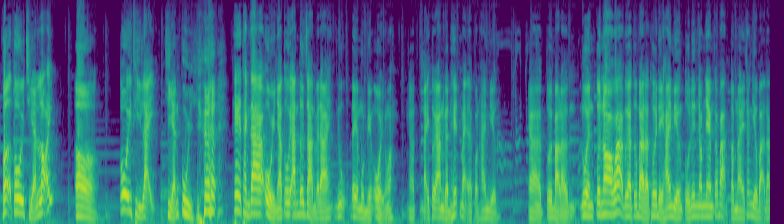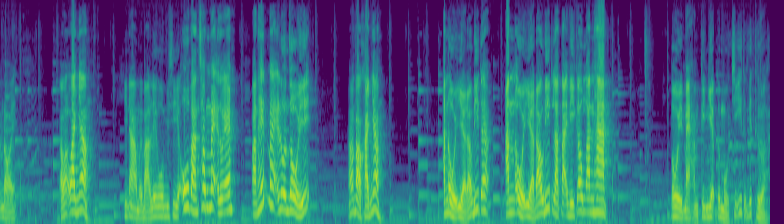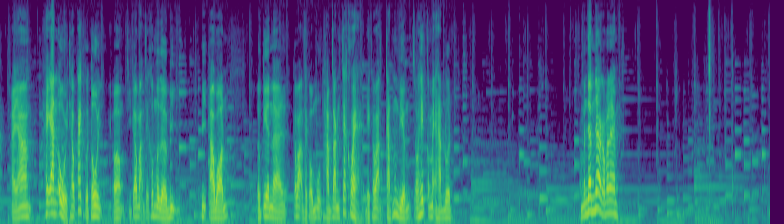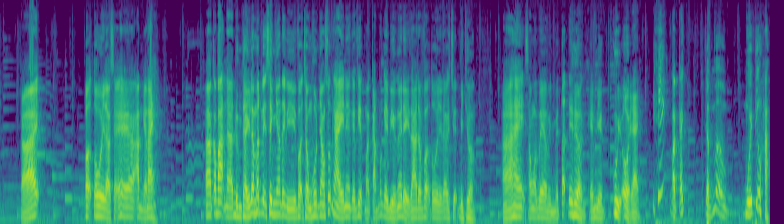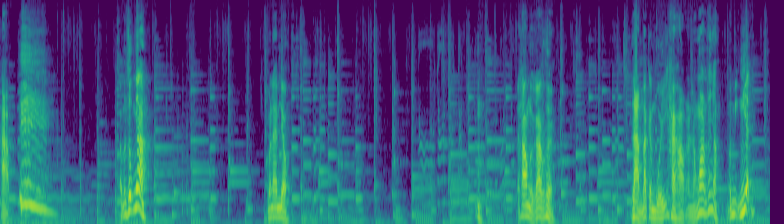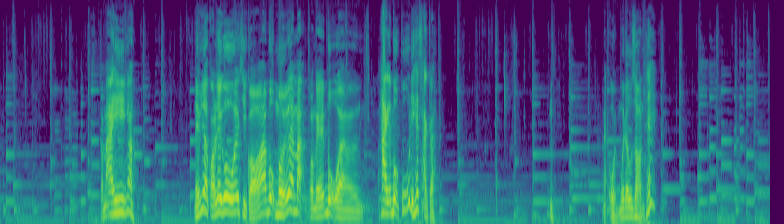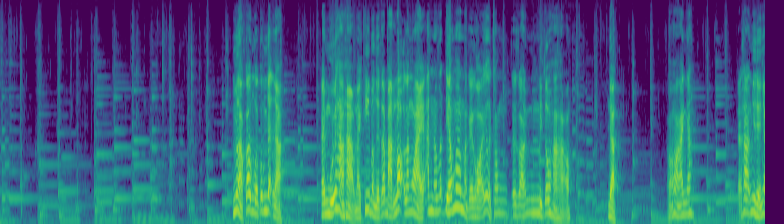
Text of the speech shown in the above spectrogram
vợ tôi chỉ ăn lõi. Ờ tôi thì lại chỉ ăn cùi. Thế thành ra ổi nhà tôi ăn đơn giản vậy đấy. Ví dụ đây là một miếng ổi đúng không? À, nãy tôi ăn gần hết mẹ là còn hai miếng. À, tôi bảo là luôn tôi no quá. Bây giờ tôi bảo là thôi để hai miếng tối lên nhom nhem các bạn. Tầm này chắc nhiều bạn đang đói. Cảm ơn oanh nhá. Khi nào mới bán lego Missy ô bán xong mẹ rồi em. Bán hết mẹ luôn rồi ý. À, bảo khánh nhá. Ăn ổi ỉa đau đít á. Ăn ổi ỉa đau đít là tại vì các ông ăn hạt. Tôi mẹ hàm kinh nghiệm tôi mổ trĩ tôi biết thừa. Này nhá. Hãy ăn ổi theo cách của tôi đúng không? thì các bạn sẽ không bao giờ bị bị táo bón đầu tiên là các bạn phải có một hàm răng chắc khỏe để các bạn cắn một miếng cho hết con mẹ hạt luôn. Cảm ơn nhân nhá cảm ơn em. Đấy. Vợ tôi là sẽ ăn cái này. À, các bạn à, đừng thấy là mất vệ sinh nhá tại vì vợ chồng hôn nhau suốt ngày nên cái việc mà cắn một cái miếng này để ra cho vợ tôi đấy là chuyện bình thường. À, xong rồi bây giờ mình mới tận đi hưởng cái miếng củi ổi này. Bằng cách chấm vào muối tiêu hảo hảo. Cảm ơn dũng nhá con em nhiều. Ừ. Tại sao người ta có thể Làm ra cái muối hài hảo là nó ngon thế nhở? Nó bị nghiện. Cảm ai ai nhá. Nếu như có Lego ấy chỉ có bộ mới em ạ. Còn cái bộ à, hai cái bộ cũ thì hết sạch rồi. Ừ. Mẹ ổi mua đâu giòn thế? Nhưng mà các ông có công nhận là cái muối hảo hảo này khi mà người ta bán lọ ra ngoài ăn nó vẫn đéo ngon mà cái gói ở trong cái gói mì tôm hảo hảo. Nhở? có hoàng anh nhá. Tại sao như thế nhỉ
